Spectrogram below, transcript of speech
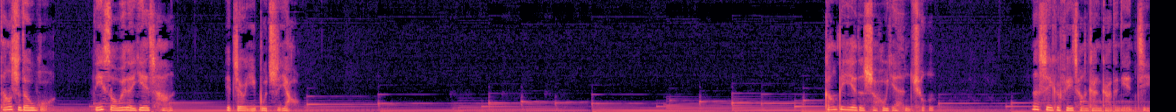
当时的我，离所谓的夜场，也只有一步之遥。刚毕业的时候也很穷。那是一个非常尴尬的年纪。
